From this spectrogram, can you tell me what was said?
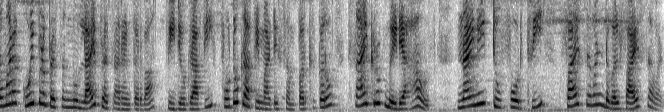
તમારા કોઈ પણ પ્રસંગનું લાઈવ પ્રસારણ કરવા વિડીયોગ્રાફી, ફોટોગ્રાફી માટે સંપર્ક કરો Sai group media house, nine eight two four three five seven double five seven.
